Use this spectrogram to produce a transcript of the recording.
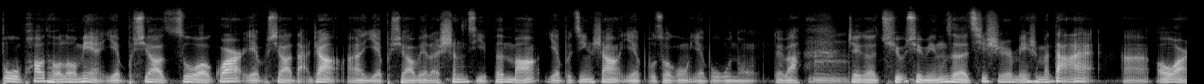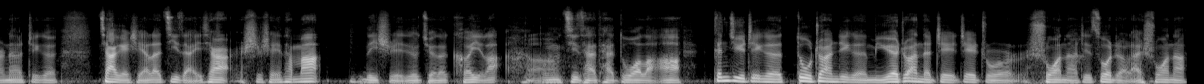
不抛头露面，也不需要做官儿，也不需要打仗啊，也不需要为了生计奔忙，也不经商，也不做工，也不务农，对吧？嗯，这个取不取名字其实没什么大碍啊，偶尔呢，这个嫁给谁了，记载一下是谁他妈，历史也就觉得可以了，啊 不用记载太多了啊。根据这个杜撰这个《芈月传》的这这主说呢，这作者来说呢，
